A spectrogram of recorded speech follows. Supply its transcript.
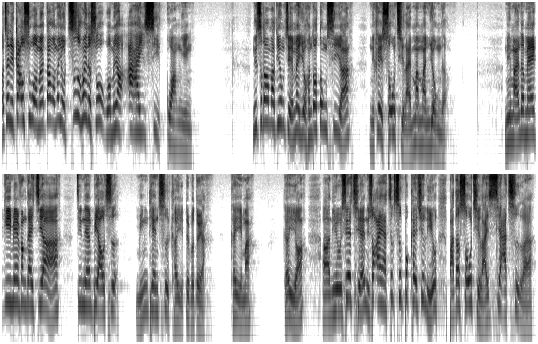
啊。而这里告诉我们，当我们有智慧的时候，我们要爱惜光阴。你知道吗，弟兄姐妹？有很多东西啊，你可以收起来慢慢用的。你买了 Maggie 面放在家啊，今天不要吃，明天吃可以，对不对啊？可以吗？可以哦。啊，你有些钱，你说哎呀，这次不可以去旅游，把它收起来，下次来。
